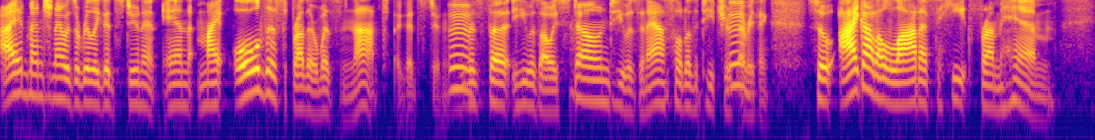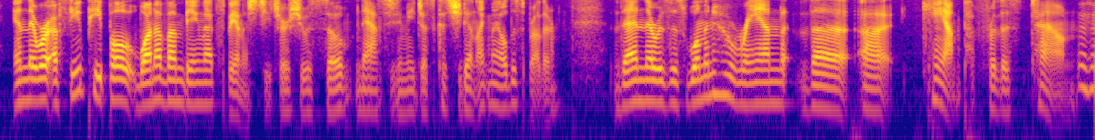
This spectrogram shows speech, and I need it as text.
I- had mentioned I was a really good student, and my oldest brother was not a good student. Mm. He was the he was always stoned, he was an asshole to the teachers, everything. So I got a lot of heat from him. And there were a few people, one of them being that Spanish teacher. She was so nasty to me just because she didn't like my oldest brother. Then there was this woman who ran the uh, camp for this town. Mm-hmm.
